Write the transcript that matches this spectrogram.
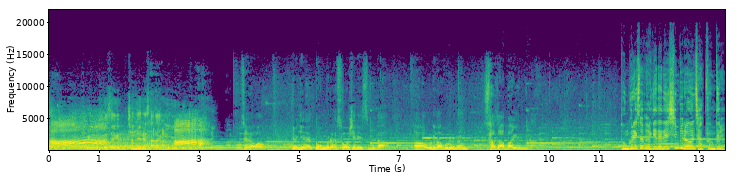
아, 그래서 이게 천년의 사랑이 아. 잘 보세요. 여기에 동굴의 소신이 있습니다. 아, 우리가 부르는 사자바위입니다. 동굴에서 발견하는 신비로운 작품들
